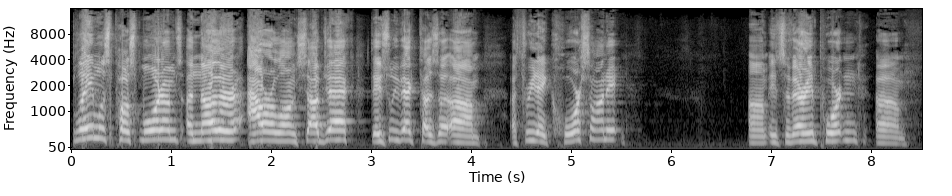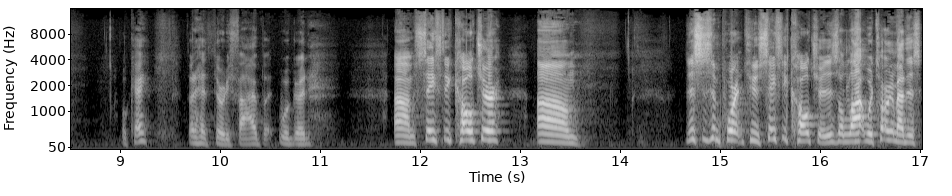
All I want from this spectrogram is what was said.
blameless postmortems, another hour-long subject. Dave Zwieback does a, um, a three-day course on it. Um, it's very important. Um, okay. But I had 35, but we're good. Um, safety culture. This is important too. Safety culture. There's a lot. We're talking about this.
